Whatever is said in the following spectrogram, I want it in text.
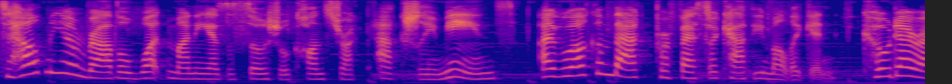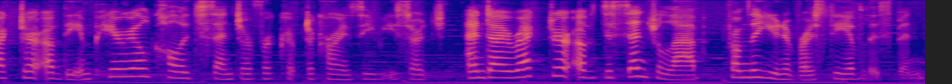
To help me unravel what money as a social construct actually means, I've welcomed back Professor Cathy Mulligan, co director of the Imperial College Center for Cryptocurrency Research and director of DCentral Lab from the University of Lisbon.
